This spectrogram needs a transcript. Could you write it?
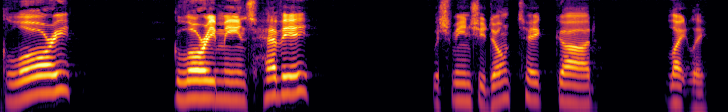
glory. Glory means heavy, which means you don't take God lightly.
